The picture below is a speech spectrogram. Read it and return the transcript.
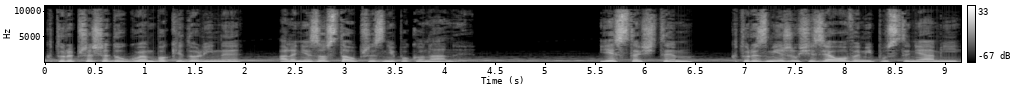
który przeszedł głębokie doliny, ale nie został przez nie pokonany. Jesteś tym, który zmierzył się z jałowymi pustyniami,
